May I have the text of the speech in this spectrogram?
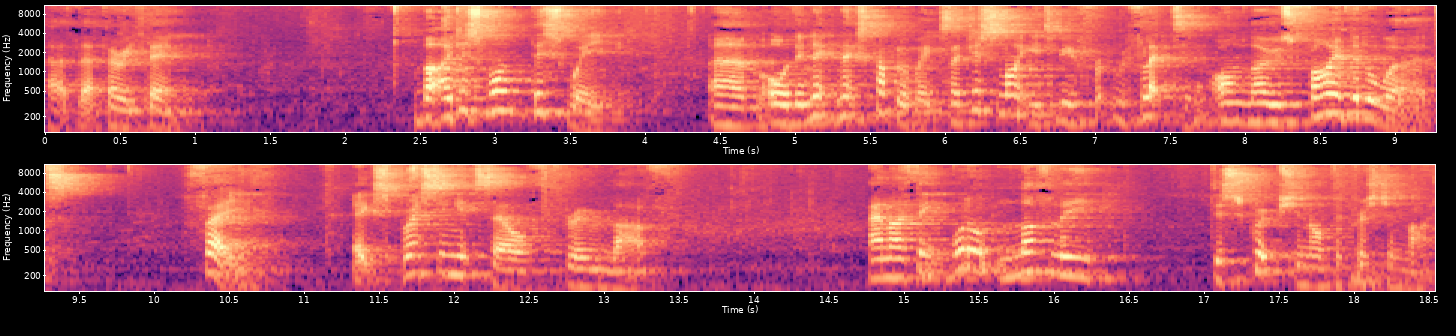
uh, that very thing. But I just want this week, um, or the ne- next couple of weeks, I'd just like you to be reflecting on those five little words faith expressing itself through love. And I think what a lovely description of the Christian life.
